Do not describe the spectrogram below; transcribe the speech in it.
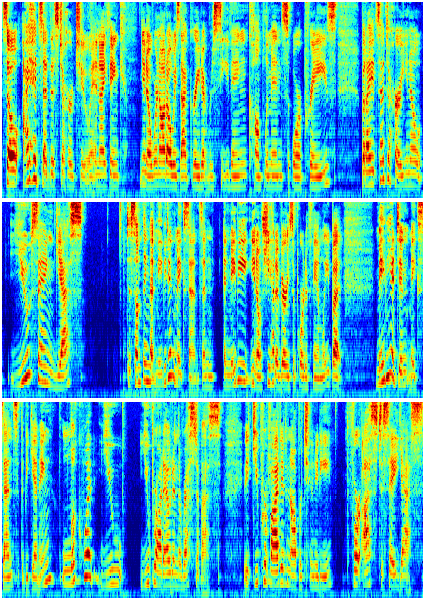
So i had said this to her too and i think you know, we're not always that great at receiving compliments or praise. But I had said to her, you know, you saying yes to something that maybe didn't make sense and and maybe, you know, she had a very supportive family, but maybe it didn't make sense at the beginning. Look what you you brought out in the rest of us. Like you provided an opportunity for us to say yes.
